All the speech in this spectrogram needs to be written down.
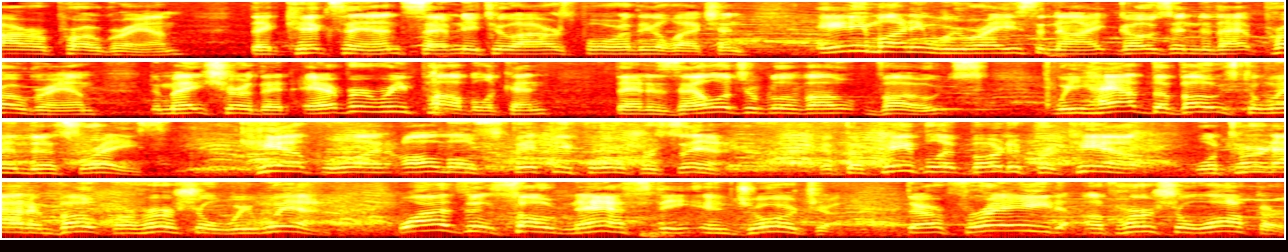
hour program that kicks in 72 hours before the election. Any money we raise tonight goes into that program to make sure that every Republican that is eligible to vote votes. We have the votes to win this race. Kemp won almost 54%. If the people that voted for Kemp will turn out and vote for Herschel, we win. Why is it so nasty in Georgia? They're afraid of Herschel Walker.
